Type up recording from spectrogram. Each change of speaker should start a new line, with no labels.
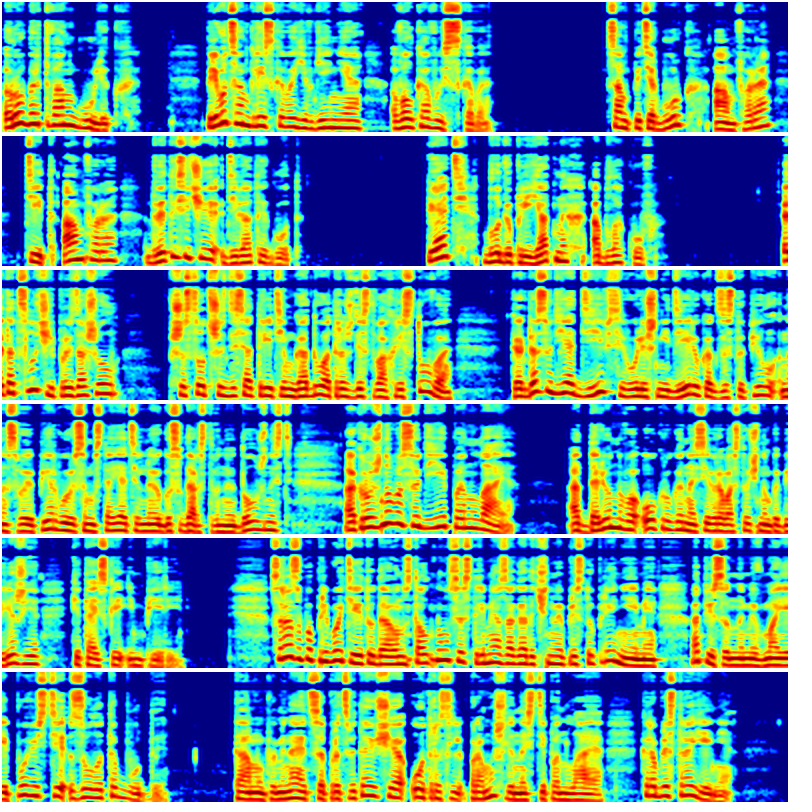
Роберт Ван Гулик. Перевод с английского Евгения Волковысского. Санкт-Петербург, Амфора, Тит Амфора, 2009 год. Пять благоприятных облаков. Этот случай произошел в 663 году от Рождества Христова, когда судья Ди всего лишь неделю как заступил на свою первую самостоятельную государственную должность окружного судьи Пенлая, отдаленного округа на северо-восточном побережье Китайской империи. Сразу по прибытии туда он столкнулся с тремя загадочными преступлениями, описанными в моей повести «Золото Будды». Там упоминается процветающая отрасль промышленности Пенлая, кораблестроение,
